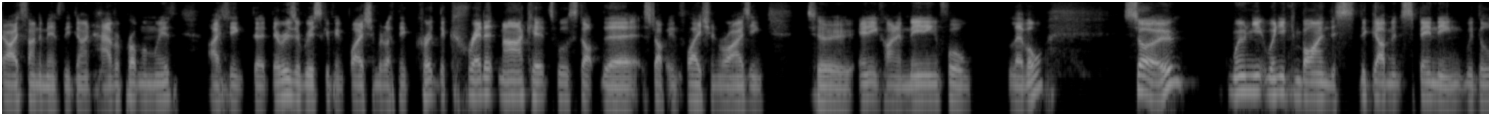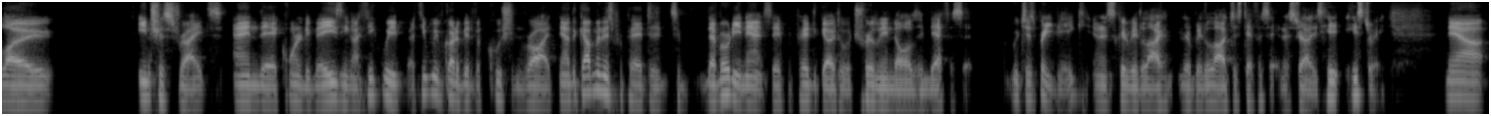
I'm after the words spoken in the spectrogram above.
I fundamentally don't have a problem with. I think that there is a risk of inflation, but I think cre- the credit markets will stop the stop inflation rising to any kind of meaningful level. So when you when you combine this the government spending with the low interest rates and their quantitative easing, I think we I think we've got a bit of a cushion right now. The government is prepared to, to they've already announced they're prepared to go to a trillion dollars in deficit, which is pretty big, and it's going to be the, it'll be the largest deficit in Australia's hi- history. Now,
